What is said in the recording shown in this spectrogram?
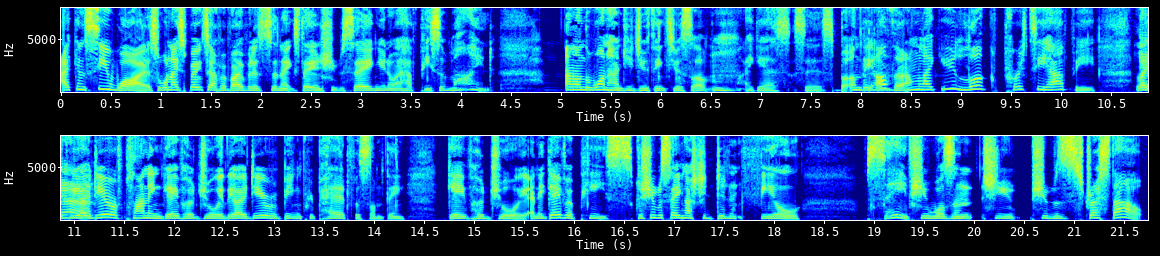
I can see why. So when I spoke to Afrovivalist the next day, and she was saying, "You know, I have peace of mind." And on the one hand, you do think to yourself, mm, I guess, sis. But on the other, I'm like, you look pretty happy. Like the idea of planning gave her joy. The idea of being prepared for something gave her joy. And it gave her peace because she was saying how she didn't feel safe. She wasn't, she, she was stressed out.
